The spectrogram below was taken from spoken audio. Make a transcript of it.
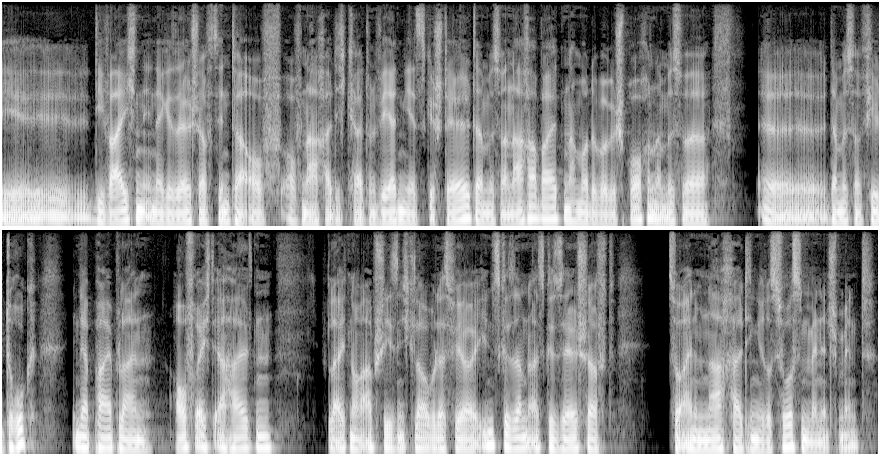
die, die Weichen in der Gesellschaft sind da auf, auf Nachhaltigkeit und werden jetzt gestellt. Da müssen wir nacharbeiten, haben wir darüber gesprochen, da müssen wir, äh, da müssen wir viel Druck in der Pipeline aufrechterhalten. Vielleicht noch abschließend, ich glaube, dass wir insgesamt als Gesellschaft zu einem nachhaltigen Ressourcenmanagement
